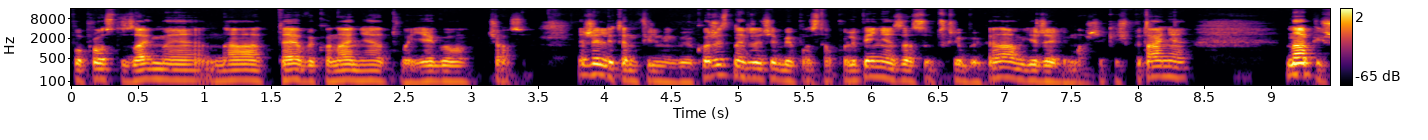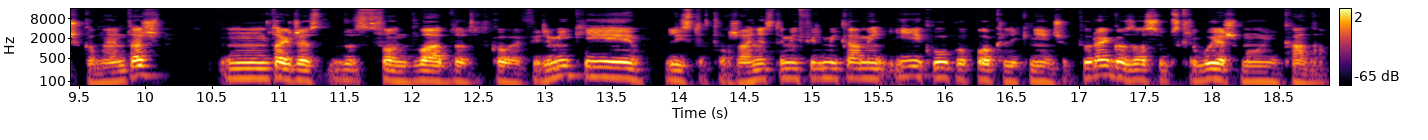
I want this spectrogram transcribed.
po prostu zajmie na te wykonania Twojego czasu. Jeżeli ten filmik był korzystny dla Ciebie, postaw polubienie, zasubskrybuj kanał. Jeżeli masz jakieś pytania, napisz komentarz. Mm, Także są dwa dodatkowe filmiki, list odtwarzania z tymi filmikami i kółko po kliknięciu którego zasubskrybujesz mój kanał.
